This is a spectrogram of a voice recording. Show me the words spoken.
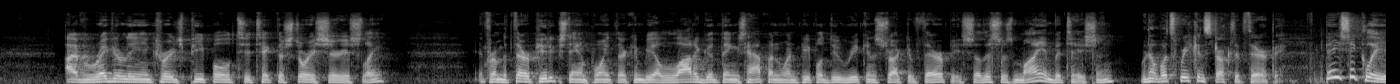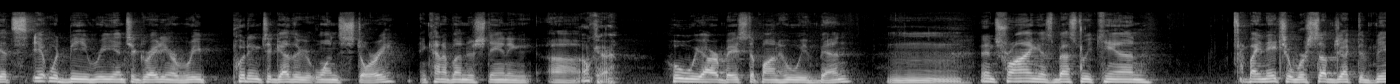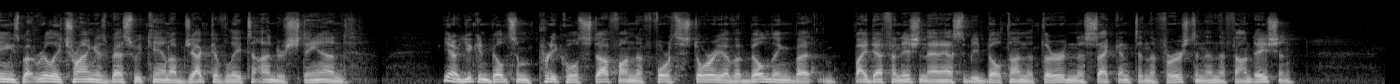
I've regularly encouraged people to take their story seriously. From a therapeutic standpoint, there can be a lot of good things happen when people do reconstructive therapy. So this was my invitation. Now, what's reconstructive therapy? Basically, it's it would be reintegrating or re putting together one's story and kind of understanding uh, Okay. who we are based upon who we've been, and trying as best we can. By nature, we're subjective beings, but really trying as best we can objectively to understand. You know, you can build some pretty cool stuff on the fourth story of a building, but by definition, that has to be built on the third and the second and the first and then the foundation.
